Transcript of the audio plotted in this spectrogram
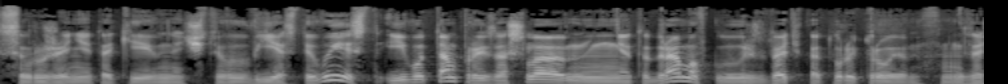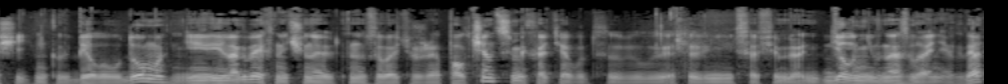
сооружения такие, значит, въезд и выезд. И вот там произошла эта драма, в результате которой трое защитников Белого дома, и иногда их начинают называть уже ополченцами, хотя вот это не совсем... Дело не в названиях, да,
